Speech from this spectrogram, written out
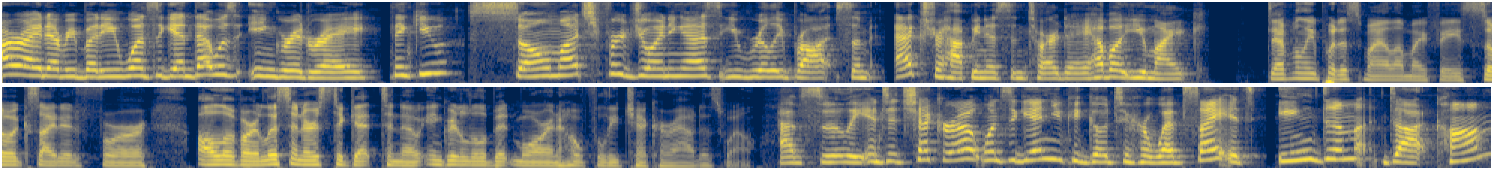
All right, everybody. Once again, that was Ingrid Rey. Thank you so much for joining us. You really brought some extra happiness into our day. How about you, Mike? Definitely put a smile on my face. So excited for all of our listeners to get to know Ingrid a little bit more and hopefully check her out as well. Absolutely. And to check her out, once again, you can go to her website. It's ingdom.com.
